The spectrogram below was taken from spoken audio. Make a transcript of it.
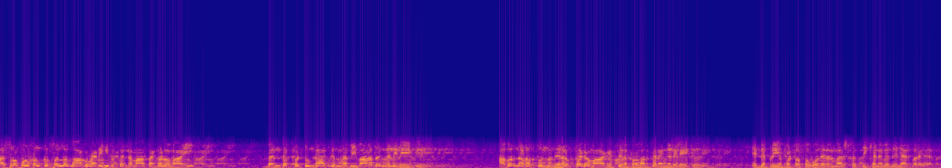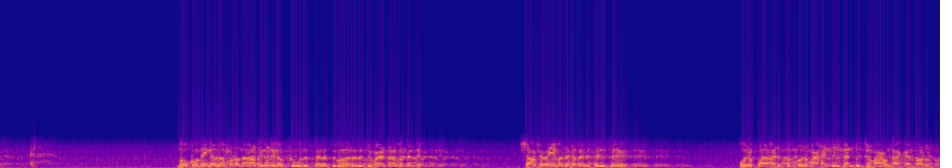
അഷ്റഫുൽ ഖൽക്ക് സല്ലല്ലാഹു അലൈഹി വസല്ലമ തങ്ങളുമായി ബന്ധപ്പെട്ടുണ്ടാക്കുന്ന വിവാദങ്ങളിലേക്ക് അവർ നടത്തുന്ന നിരർത്ഥകമായ ചില പ്രവർത്തനങ്ങളിലേക്ക് എന്റെ പ്രിയപ്പെട്ട സഹോദരന്മാർ ശ്രദ്ധിക്കണമെന്ന് ഞാൻ പറയാം നോക്കൂ നിങ്ങൾ നമ്മുടെ നാടുകളിലൊക്കെ ഒരു സ്ഥലത്ത് വേറൊരു ജുമ ഉണ്ടാവുന്നുണ്ട് മധബ് അനുസരിച്ച് ഒരു അടുത്ത ഒരു മഹലിൽ രണ്ട് ജുമ ഉണ്ടാക്കാൻ പാടുണ്ടോ.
